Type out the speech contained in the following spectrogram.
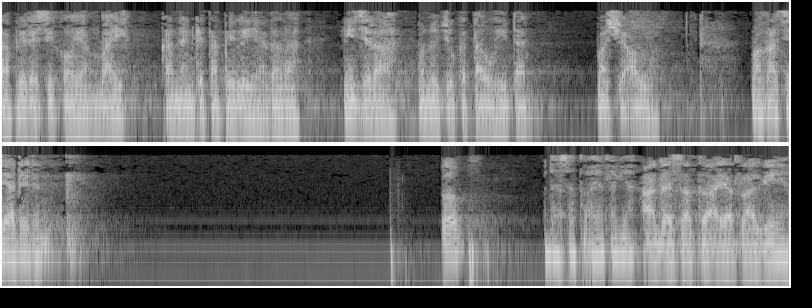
Tapi resiko yang baik karena yang kita pilih adalah hijrah menuju ketauhidan. Masya Allah Makasih hadirin Tuh. Ada satu ayat lagi ya Ada satu ayat lagi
